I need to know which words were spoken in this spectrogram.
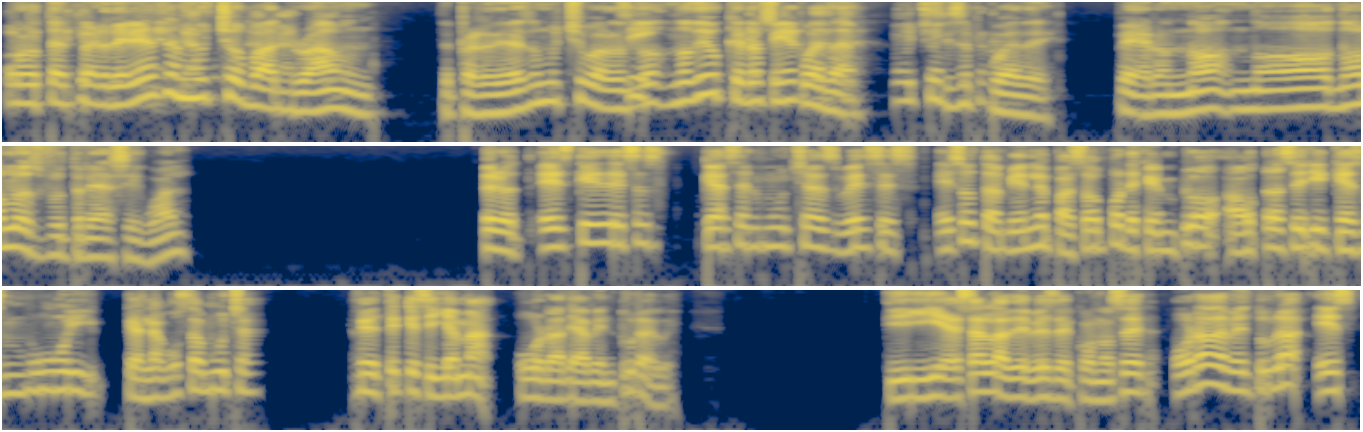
Pero te perderías de mucho background. Te perderías de mucho. Sí, no, no digo que no se pueda. mucho Sí se puede. Pero no, no, no lo disfrutarías igual. Pero es que eso es que hacen muchas veces. Eso también le pasó, por ejemplo, a otra serie que es muy, que le gusta mucha gente que se llama Hora de Aventura, güey. Y esa la debes de conocer. Hora de Aventura es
